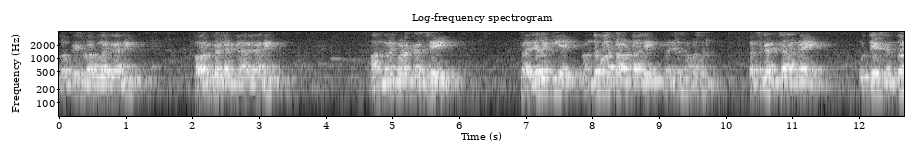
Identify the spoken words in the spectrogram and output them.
లోకేష్ బాబు గారు కానీ పవన్ కళ్యాణ్ గారు కానీ అందరం కూడా కలిసి ప్రజలకి అందుబాటులో ఉండాలి ప్రజల సమస్యలు పరిష్కరించాలనే ఉద్దేశంతో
